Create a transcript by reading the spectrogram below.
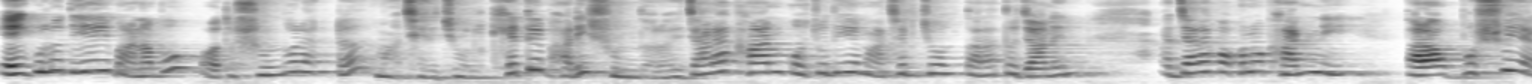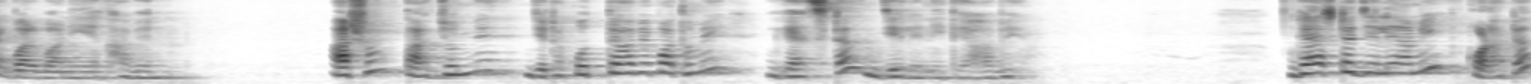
এইগুলো দিয়েই বানাবো। অত সুন্দর একটা মাছের ঝোল। খেতে ভারী সুন্দর হয়। যারা খান কচু দিয়ে মাছের ঝোল, তারা তো জানেন। আর যারা কখনো খাননি, তারা অবশ্যই একবার বানিয়ে খাবেন। আসুন, তার জন্যে যেটা করতে হবে প্রথমে, গ্যাসটা জেলে নিতে হবে। গ্যাসটা জেলে আমি কড়াটা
